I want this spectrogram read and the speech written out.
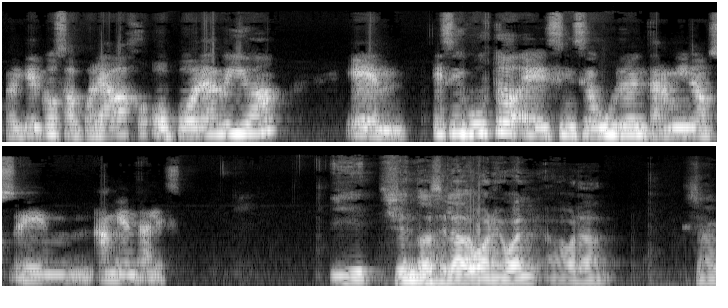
Cualquier cosa por abajo o por arriba eh, es injusto, es inseguro en términos eh, ambientales. Y yendo a ese lado, bueno, igual ahora ya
